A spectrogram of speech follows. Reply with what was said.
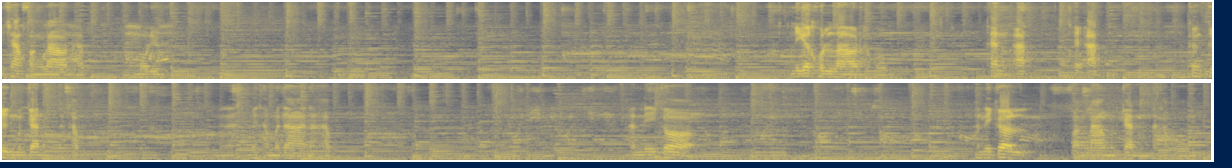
นี่ช่างฝั่งลาวนะครับ โมดินี่ก็คนลาวนะครับผมแท่นอัดใช้อัดเครื่องกลึงเหมือนกันนะครับนะไม่ธรรมดานะครับ อันนี้ก็ อันนี้ก็ฝั่งลาวเหมือนกันนะครับผม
